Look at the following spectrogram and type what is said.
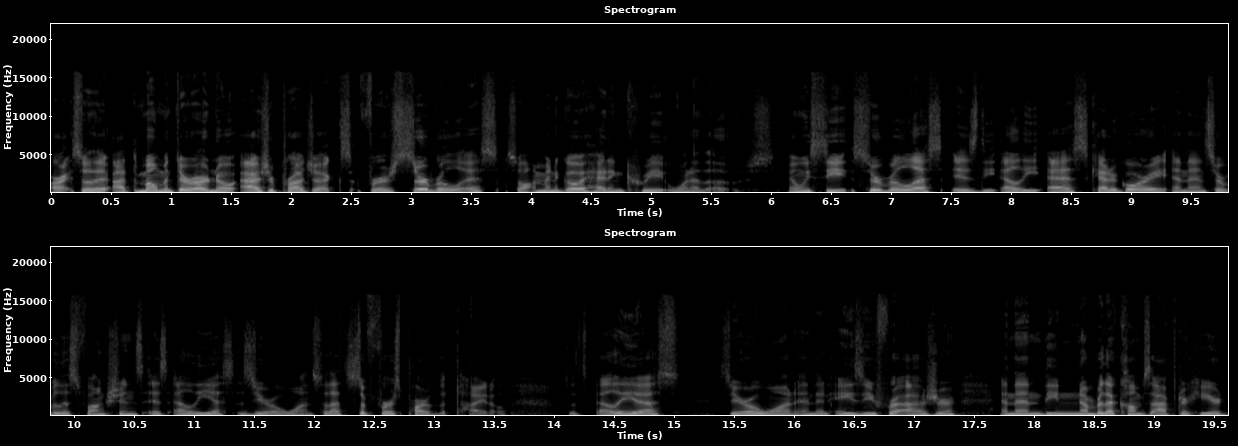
All right, so at the moment there are no Azure projects for serverless, so I'm going to go ahead and create one of those. And we see serverless is the LES category, and then serverless functions is LES01. So that's the first part of the title. So it's LES 01 and then AZ for Azure, and then the number that comes after here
